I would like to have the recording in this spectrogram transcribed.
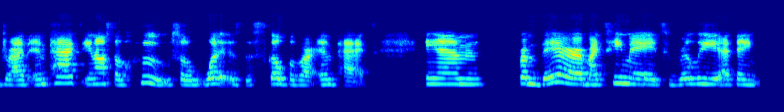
drive impact, and also who. So, what is the scope of our impact? And from there, my teammates really, I think,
